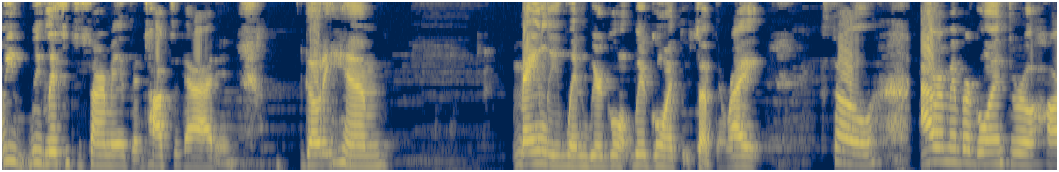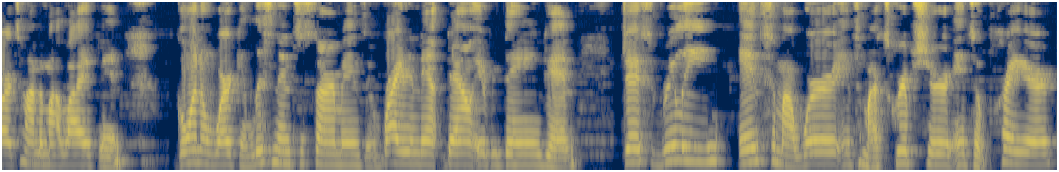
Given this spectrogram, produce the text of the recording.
we we listen to sermons and talk to God and go to him mainly when we're going we're going through something, right? So I remember going through a hard time in my life and going to work and listening to sermons and writing down everything and just really into my word, into my scripture, into prayer,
